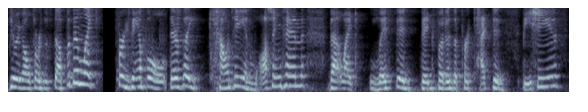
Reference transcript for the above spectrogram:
doing all sorts of stuff. But then like for example, there's a county in Washington that like listed Bigfoot as a protected species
